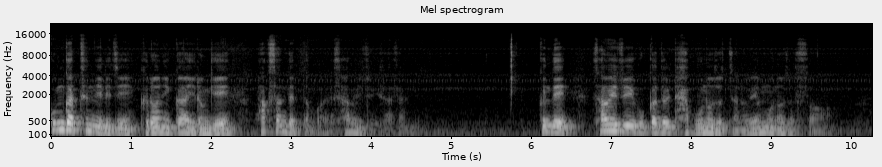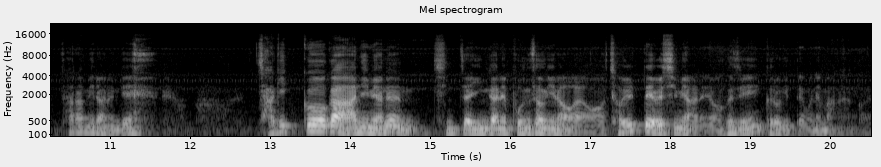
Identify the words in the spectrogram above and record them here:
꿈 같은 일이지. 그러니까 이런 게 확산됐던 거예요. 사회주의 사상이. 근데 사회주의 국가들 다 무너졌잖아. 왜 무너졌어? 사람이라는 게 자기 거가 아니면은 진짜 인간의 본성이 나와요. 절대 열심히 안 해요. 그지? 그러기 때문에 망한 거예요.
